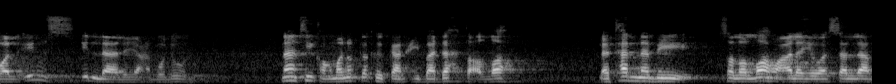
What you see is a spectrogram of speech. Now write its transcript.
والإنس إلا ليعبدونหน้าที่ของมนุษย์ก็คือการอิบาดะต่อ อัลลอฮ์ และท่านนบีصلى الله عليه وسلم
